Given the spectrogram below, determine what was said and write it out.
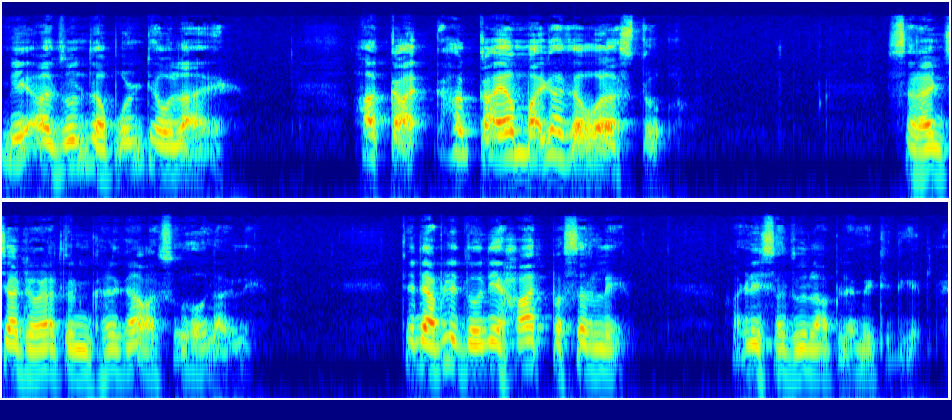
मी अजून जपून ठेवला आहे. हा काय हा कायम माझ्याजवळ असतो. सरांच्या डोळ्यातून घळघळ आसू होऊ लागले. त्याने आपले दोन्ही हात पसरले आणि सधूला आपल्या मिठीत घेतले.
